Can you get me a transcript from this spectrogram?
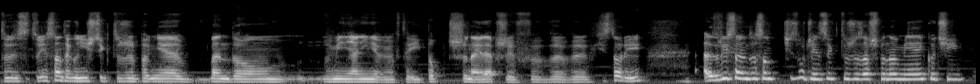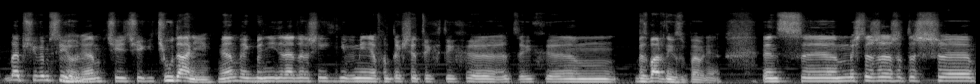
to, jest, to nie są antagoniści, którzy pewnie będą wymieniani, nie wiem, w tej top 3 najlepszych w, w, w, historii, ale z drugiej strony to są ci złoczyńcy, którzy zawsze będą wymieniani jako ci lepsi w MCU, mm. nie? Ci, ci, ci udani, nie? Jakby raczej nikt nie wymienia w kontekście tych, tych, e, tych um, bezbarwnych zupełnie. Więc um, myślę, że, że też um,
